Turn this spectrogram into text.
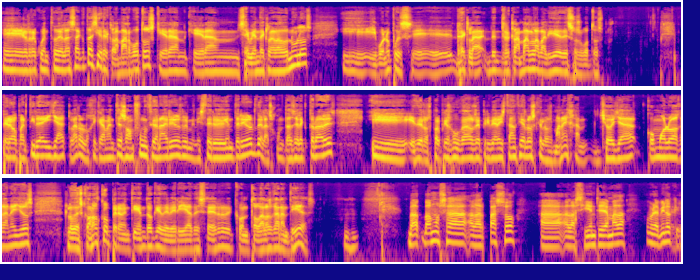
eh, el recuento de las actas y reclamar votos que eran que eran se habían declarado nulos y, bueno pues reclamar la validez de esos votos. Pero a partir de ahí ya, claro, lógicamente son funcionarios del Ministerio del Interior, de las juntas electorales y, de los propios juzgados de primera instancia los que los manejan. Yo ya, cómo lo hagan ellos, lo desconozco, pero entiendo que debería de ser con todas las garantías. vamos a, dar paso a, la siguiente llamada. Hombre, a mí lo que...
